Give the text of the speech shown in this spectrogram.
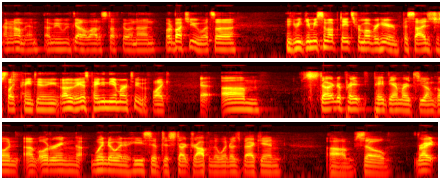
I don't know, man. I mean, we've got a lot of stuff going on. What about you? What's uh? Give me, give me some updates from over here besides just like painting. Oh, I guess painting the MR2. Like, Yeah, um, starting to paint, paint the MR2. I'm going. I'm ordering window and adhesive to start dropping the windows back in. Um, so right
